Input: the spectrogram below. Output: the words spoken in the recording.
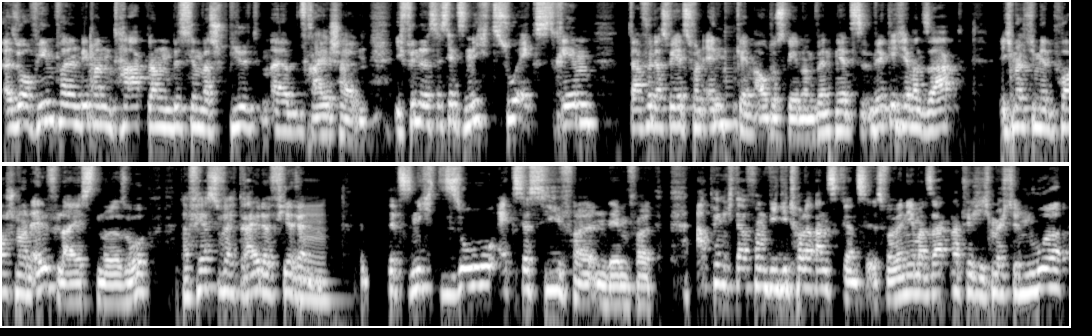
also auf jeden Fall, indem man einen Tag lang ein bisschen was spielt, äh, freischalten. Ich finde, das ist jetzt nicht zu extrem dafür, dass wir jetzt von Endgame-Autos reden. Und wenn jetzt wirklich jemand sagt, ich möchte mir einen Porsche 911 leisten oder so, da fährst du vielleicht drei oder vier Rennen. Mhm jetzt nicht so exzessiv halt in dem Fall. Abhängig davon, wie die Toleranzgrenze ist. Weil wenn jemand sagt, natürlich, ich möchte nur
